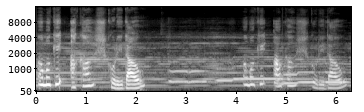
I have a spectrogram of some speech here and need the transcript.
আমাকে আকাশ করে দাও। আমাকে আকাশ করে দাও।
